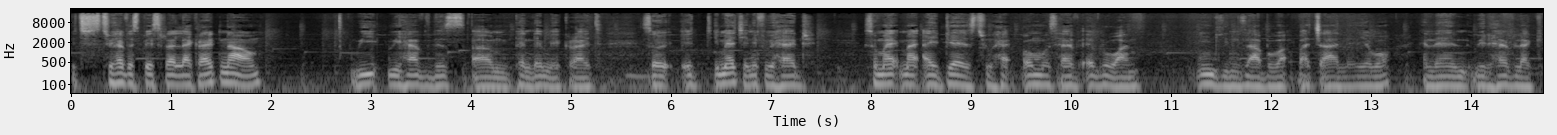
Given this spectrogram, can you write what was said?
it's to have a space like right now we we have this um, pandemic right? So it, imagine if we had so my, my idea is to ha- almost have everyone endlini zabo batshale yebo and then we'd have like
